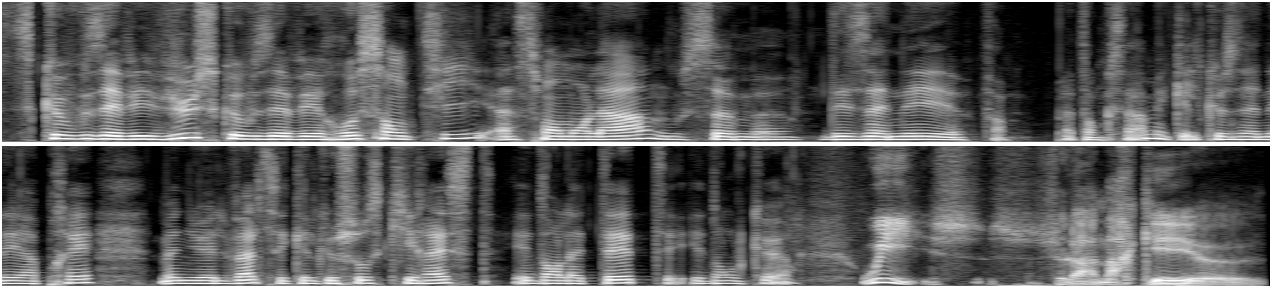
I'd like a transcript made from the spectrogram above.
Ce que vous avez vu, ce que vous avez ressenti à ce moment-là, nous sommes des années, enfin pas tant que ça, mais quelques années après, Manuel Valls, c'est quelque chose qui reste et dans la tête et dans le cœur? Oui, cela a marqué euh,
